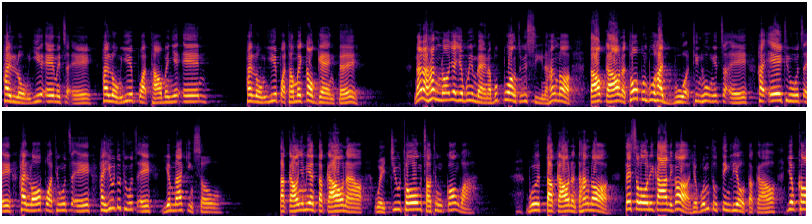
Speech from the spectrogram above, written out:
hai lồng y ê mày chế hai lồng y bọt thảo mày nhẹ ên hai lồng y bọt thảo mày cao gàng tế นั่นน่ะห้างนอยยังบุยแมงนะบุป้วงจุยสีนะห้างนอตาวเกานะโทษปุ่นบุให้บวชทิ้งหุงนี่จะเอให้เอทิ้งหุงจะเอให้ล้อปอดทิ้งหุงจะเอให้หิวตุ้ทิ้งหุงจะเอเยี่ยมน่ากิ่งโซตาเกายังมีอันตาเกานะเวยจิ้วทงชาวทิ้งก้องว่า บูตะเกานั่นทางนอเทสโลนิกานี่ก็เหี่ยวบุ้มตุติงเลียวตะเกาเยี่ยมคอ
